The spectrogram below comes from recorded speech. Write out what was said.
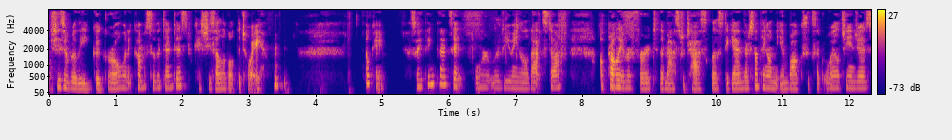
She's a really good girl when it comes to the dentist because she's all about the toy. okay, so I think that's it for reviewing all that stuff. I'll probably refer to the master task list again. There's nothing on the inbox except oil changes,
